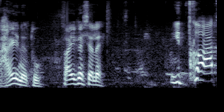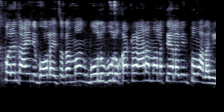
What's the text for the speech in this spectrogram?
आहे ना तू. आई कशाला आहे? इतकं आजपर्यंत आईने बोलायचं का? मग बोलू बोलू कटाळा आला मला त्याला बी तुम्हाला बी.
